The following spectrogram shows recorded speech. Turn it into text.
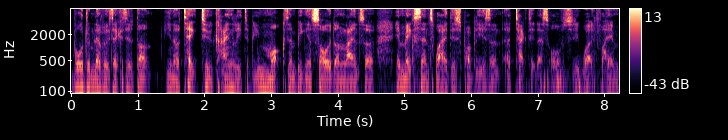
boardroom level executives don't, you know, take too kindly to be mocked and being insulted online. So it makes sense why this probably isn't a tactic that's obviously worked for him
